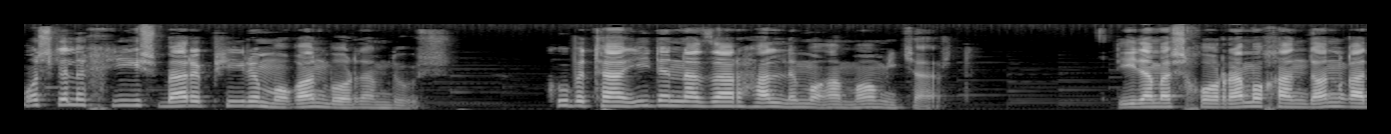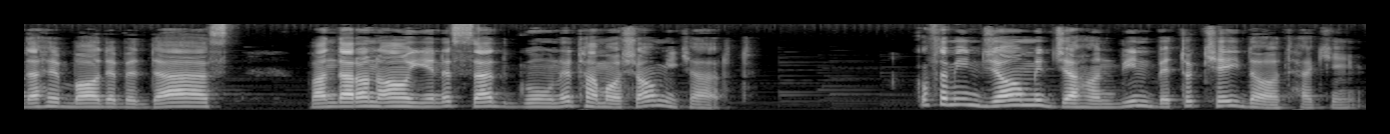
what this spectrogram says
مشکل خیش بر پیر مغان بردم دوش. کو به تایید نظر حل معما می کرد دیدمش خرم و خندان قدح باده به دست و در آن آینه صد گونه تماشا می کرد. گفتم این جام جهانبین به تو کی داد حکیم؟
